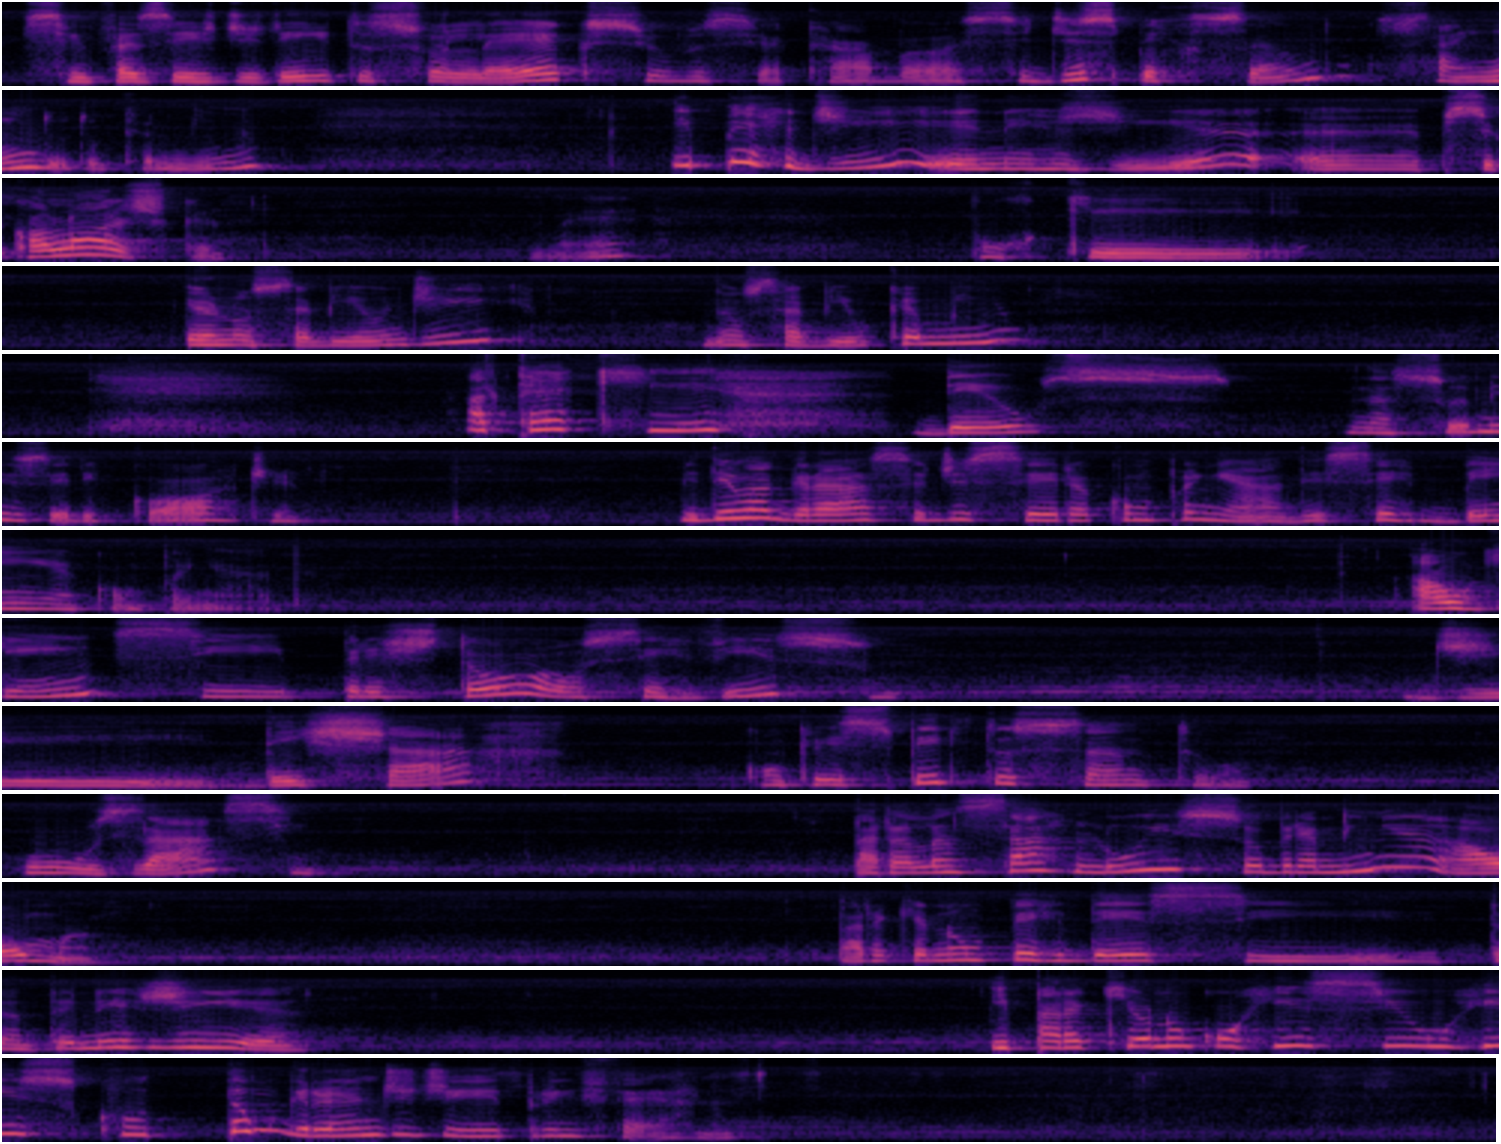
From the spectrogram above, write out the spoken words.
sem fazer direito o seu léxio, você acaba se dispersando, saindo do caminho. E perdi energia é, psicológica, né? porque eu não sabia onde ir, não sabia o caminho. Até que Deus na sua misericórdia, me deu a graça de ser acompanhada e ser bem acompanhada. Alguém se prestou ao serviço de deixar com que o Espírito Santo o usasse para lançar luz sobre a minha alma para que eu não perdesse tanta energia e para que eu não corresse um risco tão grande de ir para o inferno.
